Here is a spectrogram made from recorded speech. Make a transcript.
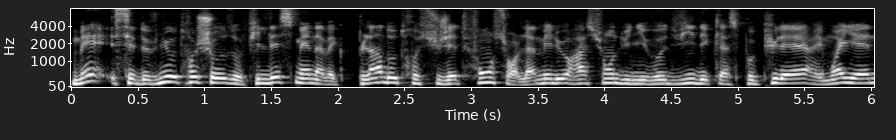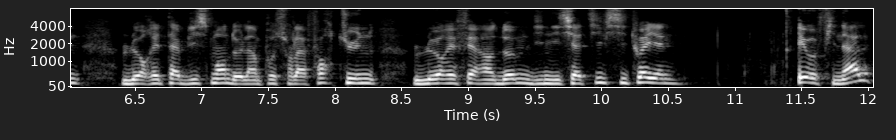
Mais c'est devenu autre chose au fil des semaines avec plein d'autres sujets de fond sur l'amélioration du niveau de vie des classes populaires et moyennes, le rétablissement de l'impôt sur la fortune, le référendum d'initiative citoyenne. Et au final,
